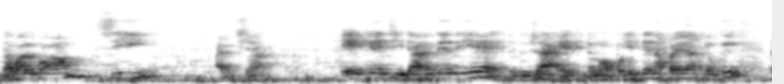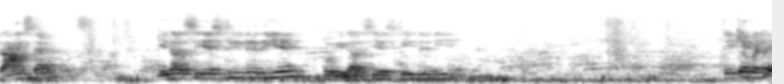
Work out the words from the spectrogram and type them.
डबल बॉम्ब सी अच्छा। एक एच इधर दे दिए तो दूसरा एच दोनों अपोजिट देना पड़ेगा क्योंकि ट्रांस है। इधर सी एस टी दे दिए तो इधर सी एस टी दे दिए। ठीक है बेटे?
